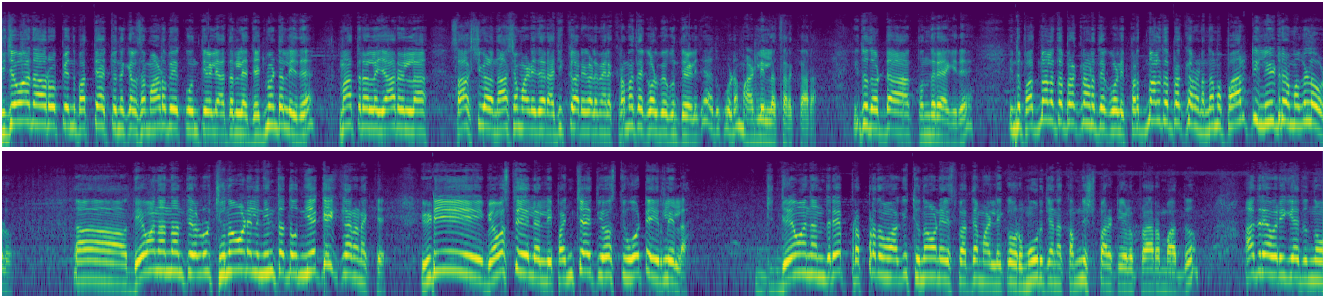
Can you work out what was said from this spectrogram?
ನಿಜವಾದ ಆರೋಪಿಯನ್ನು ಪತ್ತೆ ಹಚ್ಚುವಂಥ ಕೆಲಸ ಮಾಡಬೇಕು ಅಂತೇಳಿ ಅದರಲ್ಲಿ ಜಜ್ಮೆಂಟಲ್ಲಿ ಇದೆ ಮಾತ್ರ ಅಲ್ಲ ಯಾರೆಲ್ಲ ಸಾಕ್ಷಿಗಳ ನಾಶ ಮಾಡಿದ್ದಾರೆ, ಅಧಿಕಾರಿಗಳ ಮೇಲೆ ಕ್ರಮ ತಗೊಳ್ಬೇಕು ಅಂತ ಹೇಳಿದೆ ಅದು ಕೂಡ ಮಾಡಲಿಲ್ಲ ಸರ್ಕಾರ. ಇದು ದೊಡ್ಡ ತೊಂದರೆಯಾಗಿದೆ. ಇನ್ನು ಪದ್ಮಲತಾ ಪ್ರಕರಣ ತಗೊಳ್ಳಿ ಪದ್ಮಲತಾ ಪ್ರಕರಣ, ನಮ್ಮ ಪಾರ್ಟಿ ಲೀಡರ್ ಮಗಳವಳು. ದೇವಾನಂದ ಅಂತ ಹೇಳೋರು ಚುನಾವಣೆಯಲ್ಲಿ ನಿಂತದ್ದು ಒಂದು ಏಕೈಕ ಕಾರಣಕ್ಕೆ. ಇಡೀ ವ್ಯವಸ್ಥೆಯಲ್ಲಿ ಪಂಚಾಯತ್ ವ್ಯವಸ್ಥೆ ಓಟೇ ಇರಲಿಲ್ಲ. ದೇವಾನಂದ್ರೆ ಪ್ರಪ್ರಥಮವಾಗಿ ಚುನಾವಣೆಯಲ್ಲಿ ಸ್ಪರ್ಧೆ ಮಾಡಲಿಕ್ಕೆ ಅವರು ಮೂರು ಜನ ಕಮ್ಯುನಿಸ್ಟ್ ಪಾರ್ಟಿಯವರು ಪ್ರಾರಂಭ ಆದ್ದು. ಆದರೆ ಅವರಿಗೆ ಅದನ್ನು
